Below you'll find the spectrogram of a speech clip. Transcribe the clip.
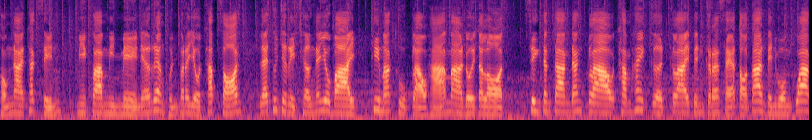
ของนายทักษิณ มีความหมิ่นเมในเรื่องผลประโยชน์ทับซ้อน และทุจริตเชิงนโยบายที่มักถูกกล่าวหามาโดยตลอด สิ่งต่างๆ ดังกล่าวทำให้เกิดกลายเป็นกระแสต่อต้านเป็นวงกว้าง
